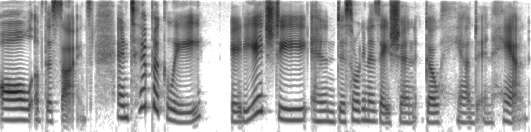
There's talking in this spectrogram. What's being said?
all of the signs. And typically, ADHD and disorganization go hand in hand.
